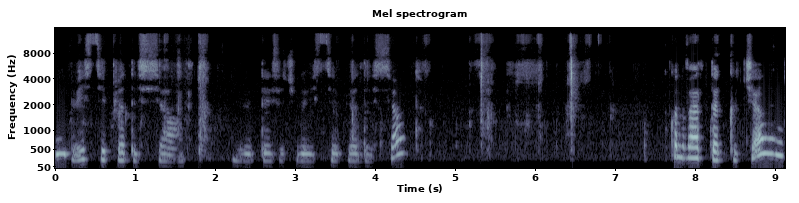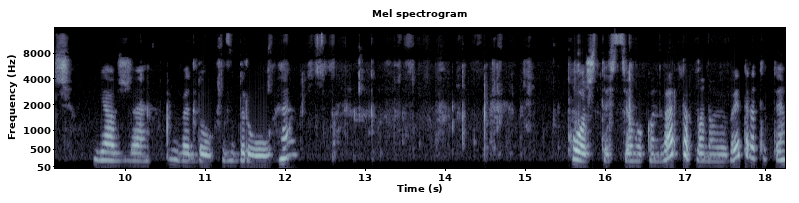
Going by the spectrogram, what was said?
І 250. 2250. Конвертик челендж я вже веду вдруге. Кошти з цього конверта планую витратити е,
